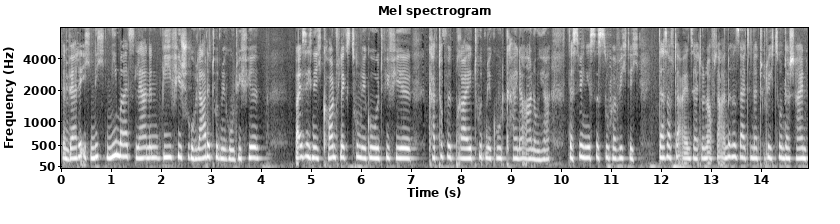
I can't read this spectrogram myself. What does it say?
dann werde ich nicht niemals lernen, wie viel Schokolade tut mir gut, wie viel weiß ich nicht, Cornflakes tun mir gut, wie viel Kartoffelbrei tut mir gut, keine Ahnung, ja. Deswegen ist es super wichtig, das auf der einen Seite und auf der anderen Seite natürlich zu unterscheiden,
